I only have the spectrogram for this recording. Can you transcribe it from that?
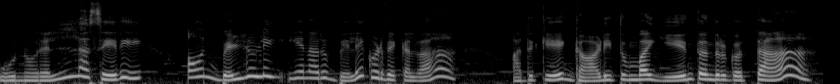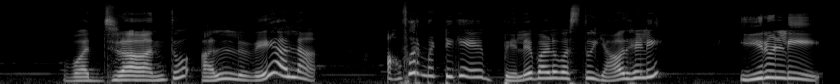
ಊರ್ನೋರೆಲ್ಲ ಸೇರಿ ಅವನ ಬೆಳ್ಳುಳ್ಳಿ ಏನಾದ್ರು ಬೆಲೆ ಕೊಡ್ಬೇಕಲ್ವಾ? ಅದಕ್ಕೆ ಗಾಡಿ ತುಂಬ ಏನ್ ತಂದ್ರು ಗೊತ್ತಾ? ವಜ್ರ ಅಂತೂ ಅಲ್ವೇ ಅಲ್ಲ. ಅವ್ರ ಮಟ್ಟಿಗೆ ಬೆಲೆ ಬಾಳೋ ವಸ್ತು ಯಾವ್ದು ಹೇಳಿ? ಈರುಳ್ಳಿ.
